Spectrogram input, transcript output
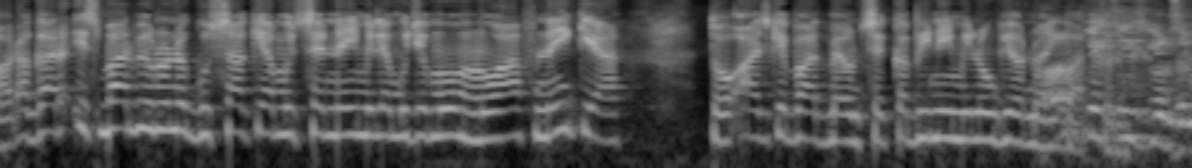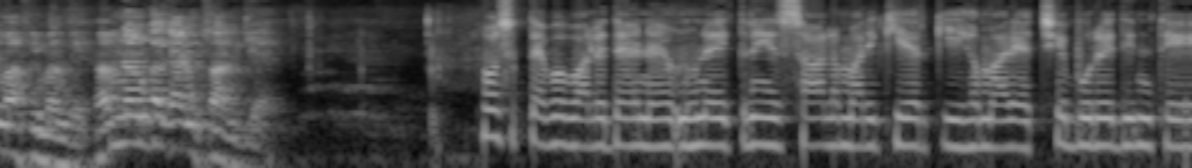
और अगर इस बार भी उन्होंने गुस्सा किया मुझसे नहीं मिले मुझे मुआफ नहीं किया तो आज के बाद मैं उनसे कभी नहीं मिलूँगी और ना ही बात करूँगी। उनसे माफ़ी मांगे? हमने उनका क्या नुकसान किया है? हो सकता है वो वालदेन है उन्होंने इतने साल हमारी केयर की हमारे अच्छे बुरे दिन थे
